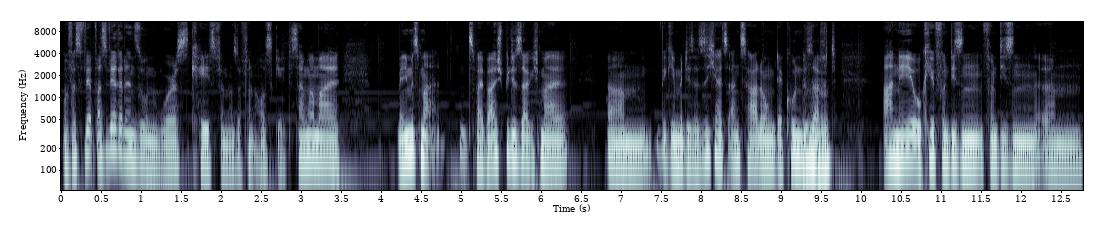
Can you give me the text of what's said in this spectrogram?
was, wär, was wäre denn so ein Worst Case, wenn man so von ausgeht? Sagen wir mal, wir nehmen jetzt mal zwei Beispiele, sage ich mal. Ähm, wir gehen mit dieser Sicherheitsanzahlung. Der Kunde sagt, ah nee, okay, von diesen, von diesen ähm,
